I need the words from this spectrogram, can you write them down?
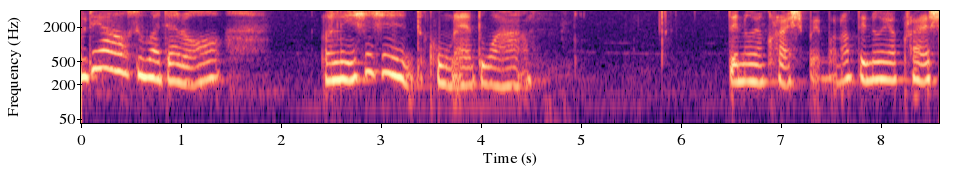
ဒုတိယအုပ်စုကကြတော့ relationship တစ်ခုနဲ့သူကတင်တို့ရဲ့ crush ပဲပေါ့နော်တင်တို့ရဲ့ crush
